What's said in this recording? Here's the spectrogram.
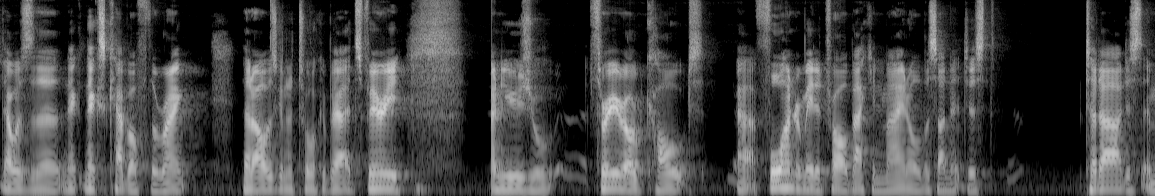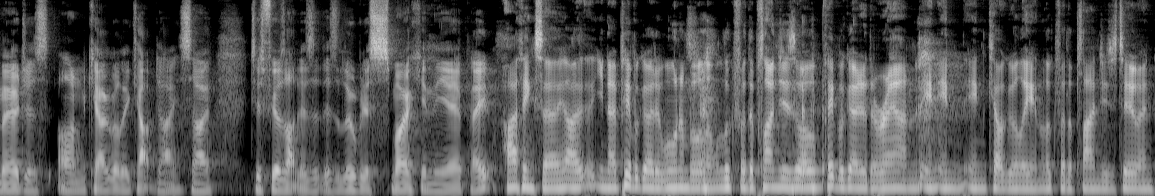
that was the ne- next cab off the rank that I was going to talk about. It's very unusual. Three year old colt, uh, 400 meter trial back in May, and all of a sudden it just ta-da just emerges on Kalgoorlie Cup Day. So it just feels like there's a, there's a little bit of smoke in the air, Pete. I think so. I, you know, people go to Warrnambool and look for the plunges, or people go to the round in, in, in Kalgoorlie and look for the plunges too. And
